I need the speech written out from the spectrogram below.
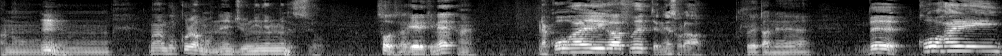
あのーまあ僕らもね12年目ですよ。そうですね芸歴ね。はいいや後輩が増えてねそら。増えたね。で後輩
